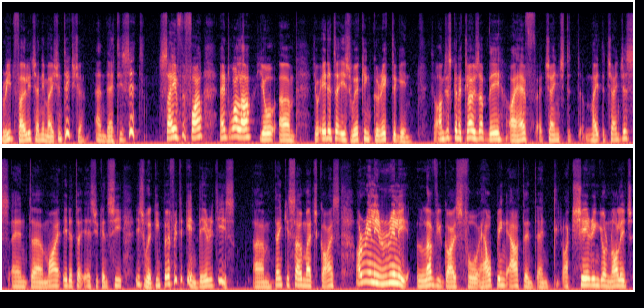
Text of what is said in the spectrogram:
read foliage animation texture. And that is it save the file and voila your um, your editor is working correct again. So I'm just going to close up there. I have uh, changed it, made the changes and uh, my editor as you can see is working perfect again. There it is um, thank you so much, guys. I really, really love you guys for helping out and, and like sharing your knowledge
